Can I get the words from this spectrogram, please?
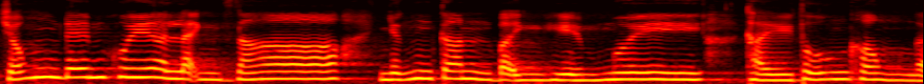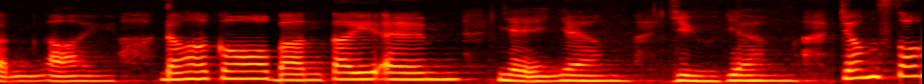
trong đêm khuya lạnh giá những căn bệnh hiểm nguy thầy thuốc không ngần ngại. Đã có bàn tay em nhẹ nhàng dịu dàng, chăm sóc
